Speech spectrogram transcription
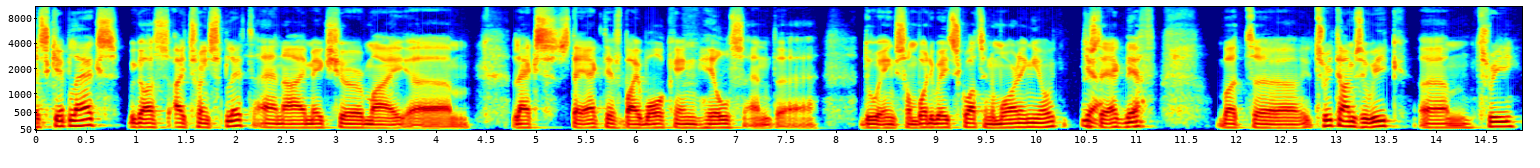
I skip legs because I train split and I make sure my um, legs stay active by walking hills and uh, doing some bodyweight squats in the morning, you know, to Yeah, stay active. But uh, three times a week, um, three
